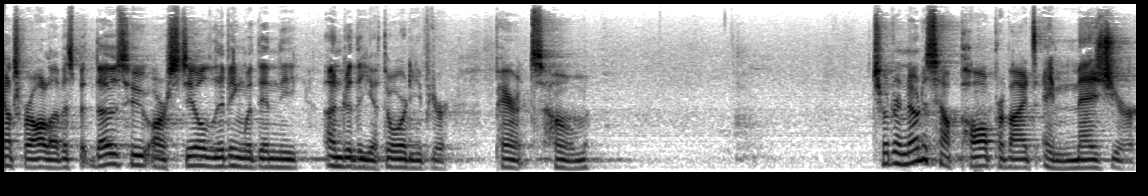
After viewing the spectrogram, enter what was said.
counts for all of us, but those who are still living within the under the authority of your parents' home. Children, notice how Paul provides a measure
